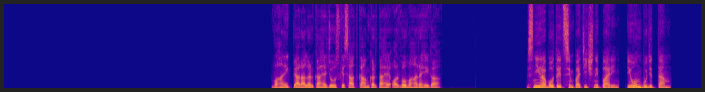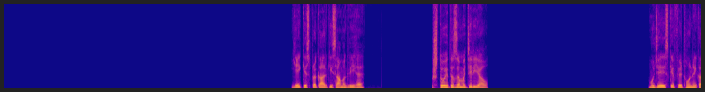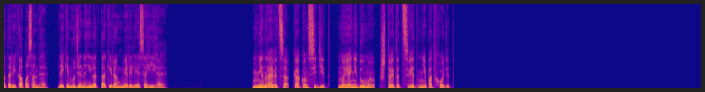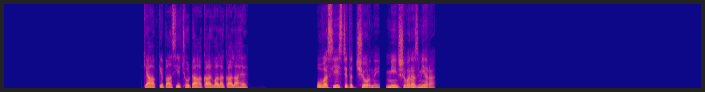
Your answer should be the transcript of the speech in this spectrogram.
वहाँ एक प्यारा लड़का है जो उसके साथ काम करता है और वो वहाँ रहेगा С ней работает симпатичный парень, и он будет там. ये किस प्रकार की सामग्री है Что это за материал? मुझे इसके फिट होने का तरीका पसंद है लेकिन मुझे नहीं लगता कि रंग मेरे लिए सही है Мне нравится, как он сидит, но я не думаю, что этот цвет мне подходит. क्या आपके पास ये छोटा आकार वाला काला है У вас есть этот черный, меньшего размера?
